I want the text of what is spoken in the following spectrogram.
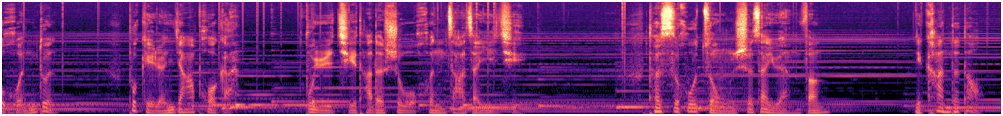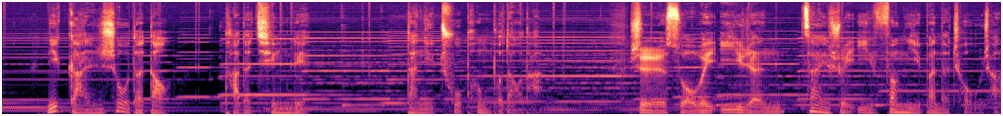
不混沌，不给人压迫感，不与其他的事物混杂在一起。它似乎总是在远方，你看得到，你感受得到它的清冽，但你触碰不到它，是所谓伊人在水一方一般的惆怅。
